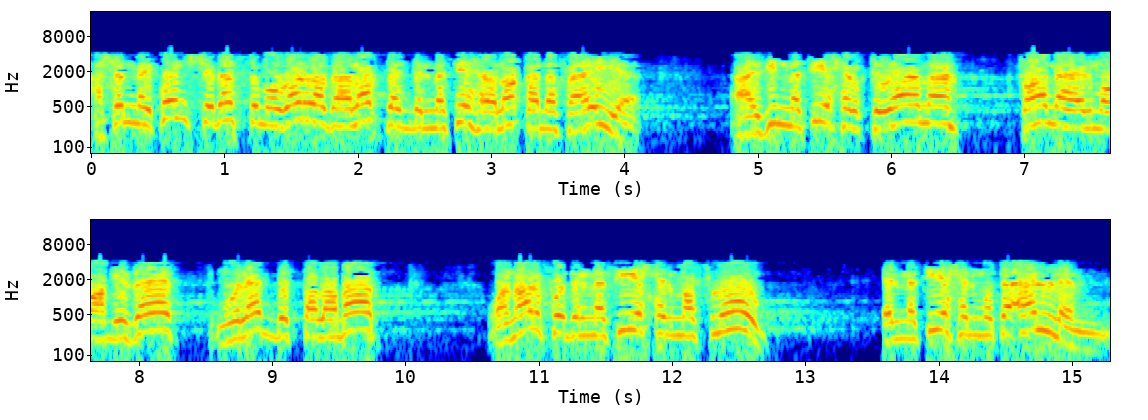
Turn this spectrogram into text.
عشان ما يكونش بس مجرد علاقتك بالمسيح علاقة نفعية. عايزين مسيح القيامة صانع المعجزات ملبي الطلبات. ونرفض المسيح المصلوب المسيح المتألم.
